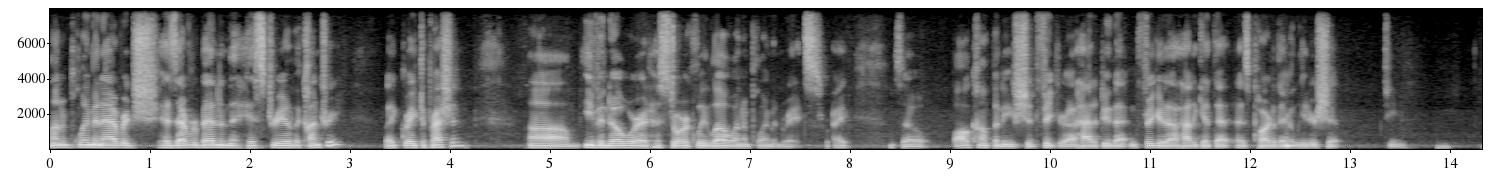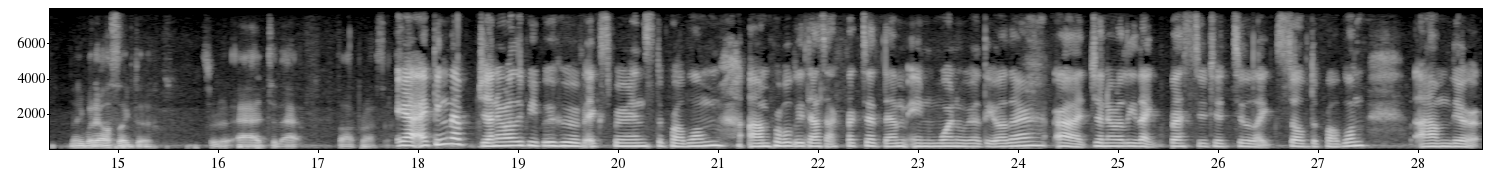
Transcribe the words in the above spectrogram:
unemployment average has ever been in the history of the country, like Great Depression, um, even though we're at historically low unemployment rates, right? So all companies should figure out how to do that and figure out how to get that as part of their leadership team. Anybody else like to sort of add to that thought process? Yeah, I think that generally people who have experienced the problem, um, probably that's affected them in one way or the other. Uh, generally, like best suited to like solve the problem. Um, they're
